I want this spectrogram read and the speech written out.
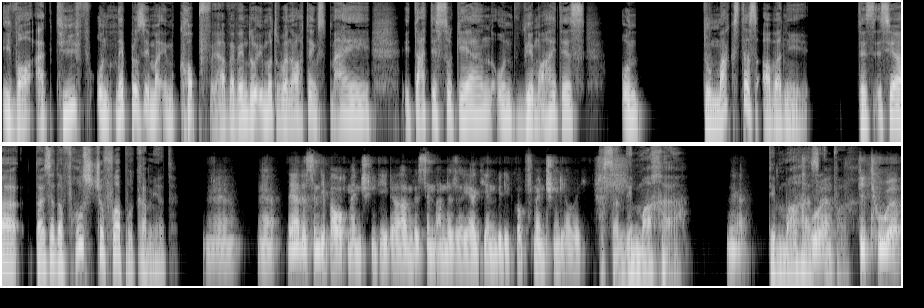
ich war aktiv und nicht bloß immer im Kopf. Ja? Weil wenn du immer drüber nachdenkst, mei, ich tat das so gern und wie mache ich das? Und du magst das aber nie. Das ist ja, da ist ja der Frust schon vorprogrammiert. Ja. Ja. ja, das sind die Bauchmenschen, die da ein bisschen anders reagieren wie die Kopfmenschen, glaube ich. Das sind die Macher. Ja. Die machen es einfach. Die Tour.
